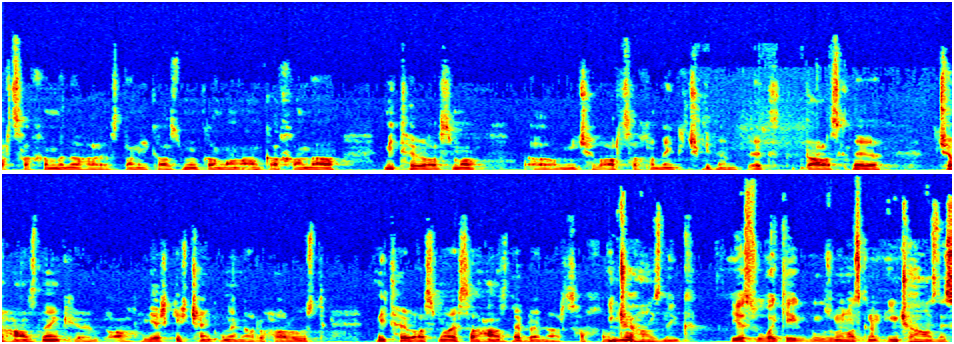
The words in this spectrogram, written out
Արցախը մնա Հայաստանի կազմում կամ անկախանա, մի թևը ասում է միջև Արցախը մենք չգիտեմ այդ տարածքները չհանձնենք երկիր չենք ունենալու հարուստ մի թևը ասում է սա հանձնելու են Արցախը։ Ինչը հանձնենք Ես ուղղակի ուզում եմ հասկանամ ինչը հանձնես,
